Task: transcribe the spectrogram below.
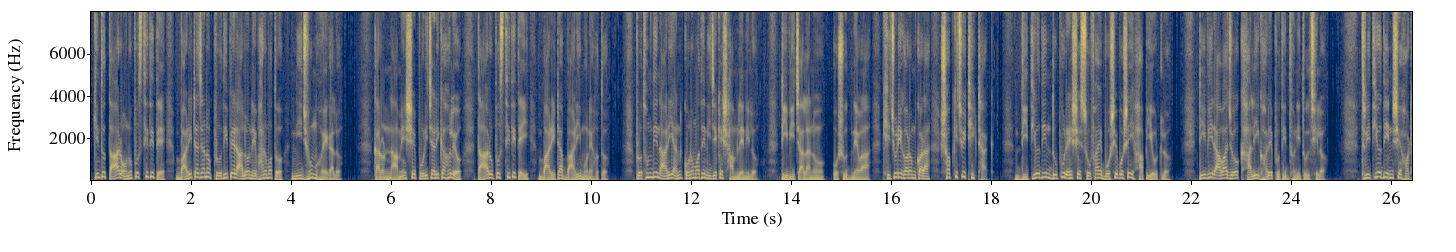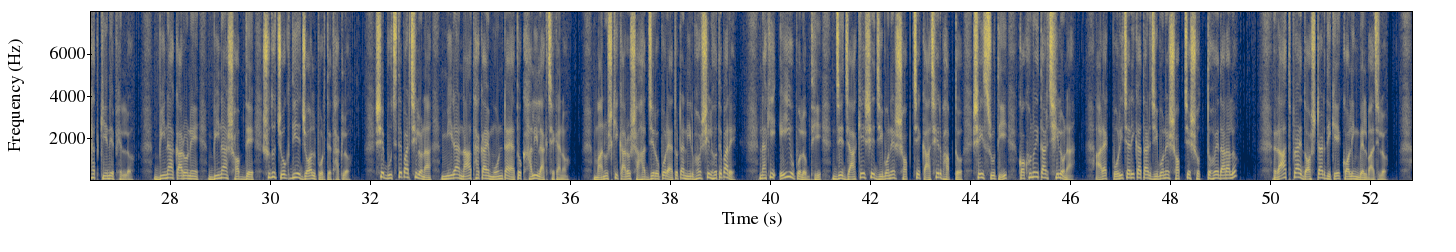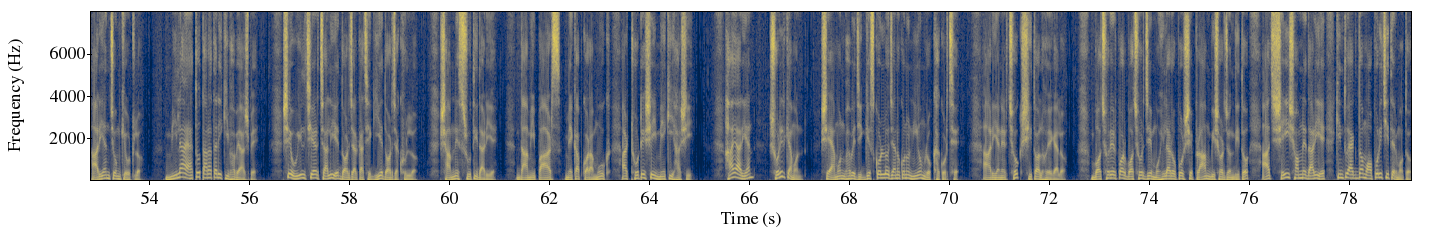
কিন্তু তার অনুপস্থিতিতে বাড়িটা যেন প্রদীপের আলো নেভার মতো নিঝুম হয়ে গেল। কারণ নামে সে পরিচারিকা হলেও তার উপস্থিতিতেই বাড়িটা বাড়ি মনে হতো। প্রথম দিন আরিয়ান কোনো মতে নিজেকে সামলে নিল। টিভি চালানো, ওষুধ নেওয়া, খিচুড়ি গরম করা, সবকিছুই ঠিকঠাক। দ্বিতীয় দিন দুপুরে সে সোফায় বসে বসেই হাঁপিয়ে উঠল। টিভির আওয়াজও খালি ঘরে প্রতিধ্বনি তুলছিল। তৃতীয় দিন সে হঠাৎ কেঁদে ফেলল। বিনা কারণে, বিনা শব্দে শুধু চোখ দিয়ে জল পড়তে থাকল। সে বুঝতে পারছিল না, মীরা না থাকায় মনটা এত খালি লাগছে কেন। মানুষ কি কারও সাহায্যের ওপর এতটা নির্ভরশীল হতে পারে? নাকি এই উপলব্ধি যে যাকে সে জীবনের সবচেয়ে কাছের ভাবত, সেই শ্রুতি কখনোই তার ছিল না, আর এক পরিচারিকা তার জীবনের সবচেয়ে সত্য হয়ে দাঁড়াল? রাত প্রায় দশটার দিকে কলিং বেল বাজল, আরিয়ান চমকে উঠল। মিলা এত তাড়াতাড়ি কীভাবে আসবে? সে হুইল চেয়ার চালিয়ে দরজার কাছে গিয়ে দরজা খুলল। সামনে শ্রুতি দাঁড়িয়ে, দামি পার্স, মেকআপ করা মুখ আর ঠোঁটে সেই মেকি হাসি। হায় আরিয়ান, শরীর কেমন? সে এমনভাবে জিজ্ঞেস করল যেন কোনো নিয়ম রক্ষা করছে। আরিয়ানের চোখ শীতল হয়ে গেল। বছরের পর বছর যে মহিলার ওপর সে প্রাণ বিসর্জন দিত, আজ সেই সামনে দাঁড়িয়ে কিন্তু একদম অপরিচিতের মতো।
